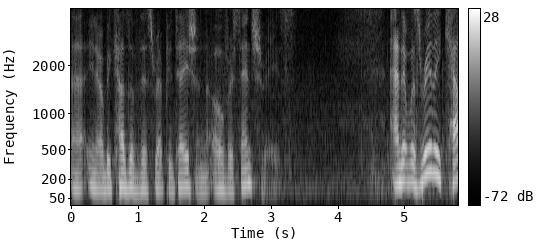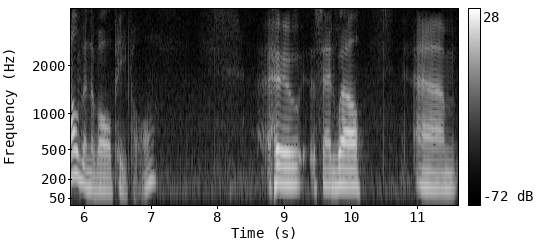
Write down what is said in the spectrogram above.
uh, you know, because of this reputation over centuries. And it was really Calvin, of all people, who said, well, um,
